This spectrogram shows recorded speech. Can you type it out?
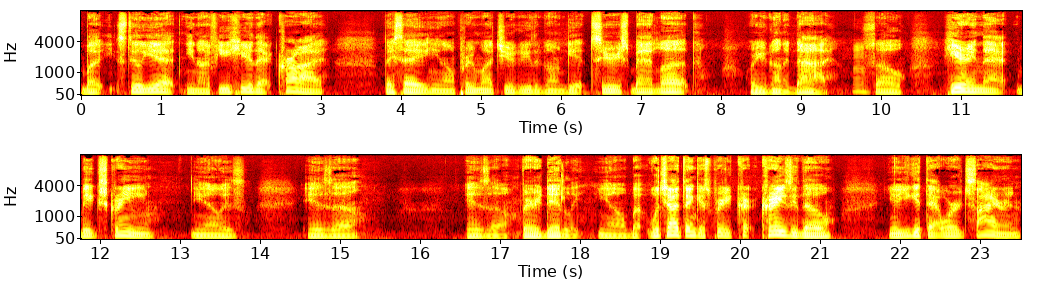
but still, yet, you know, if you hear that cry, they say, you know, pretty much you're either gonna get serious bad luck or you're gonna die. So hearing that big scream, you know, is is uh is uh very deadly, you know. But which I think is pretty cr- crazy though. You know, you get that word siren.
